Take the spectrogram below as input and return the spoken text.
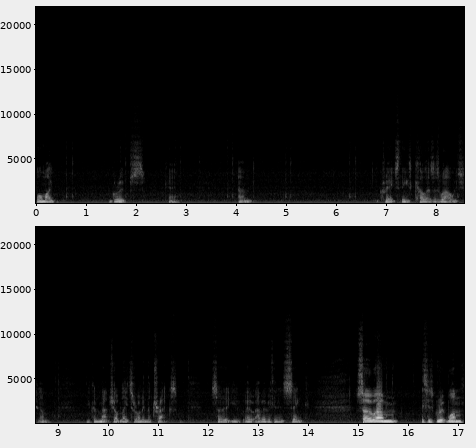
all my groups okay and it creates these colors as well which um, you can match up later on in the tracks so that you have everything in sync. So um, this is group one.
